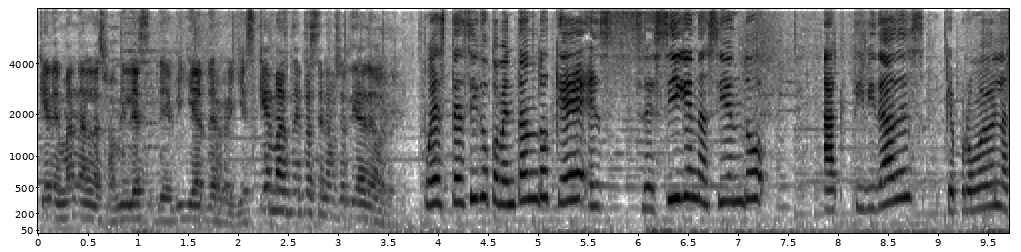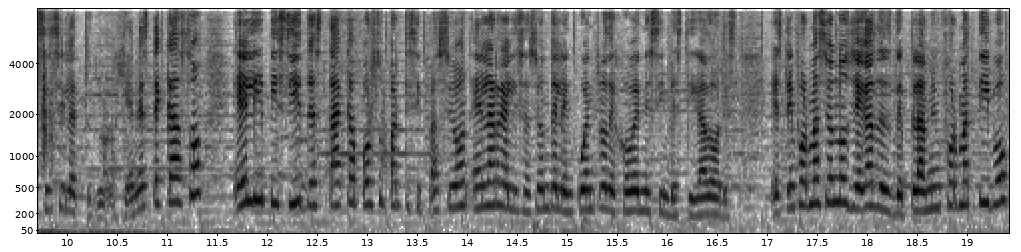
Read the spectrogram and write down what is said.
que demandan las familias de Villa de Reyes. ¿Qué más netas tenemos el día de hoy? Pues te sigo comentando que se siguen haciendo actividades que promueven la ciencia y la tecnología. En este caso, el IPC destaca por su participación en la realización del encuentro de jóvenes investigadores. Esta información nos llega desde plano informativo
